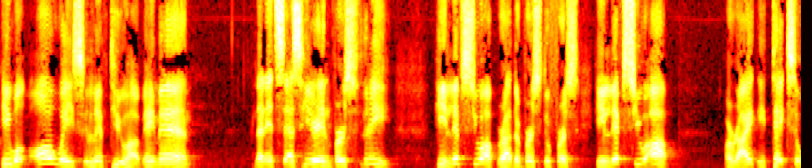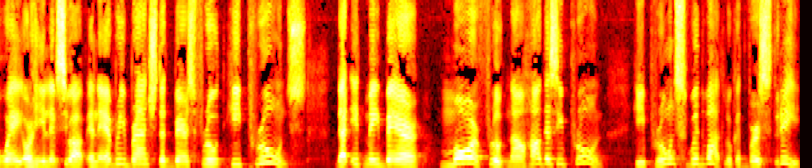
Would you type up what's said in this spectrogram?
He will always lift you up. Amen. Then it says here in verse 3, He lifts you up, rather, verse 2 first. He lifts you up all right? He takes away or he lifts you up. And every branch that bears fruit, he prunes that it may bear more fruit. Now, how does he prune? He prunes with what? Look at verse 3.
